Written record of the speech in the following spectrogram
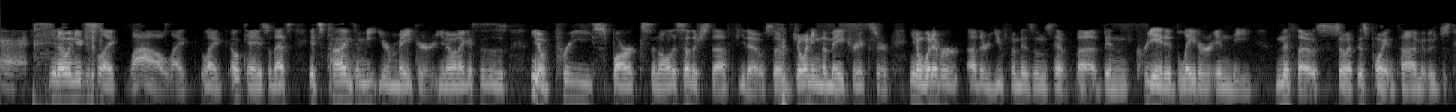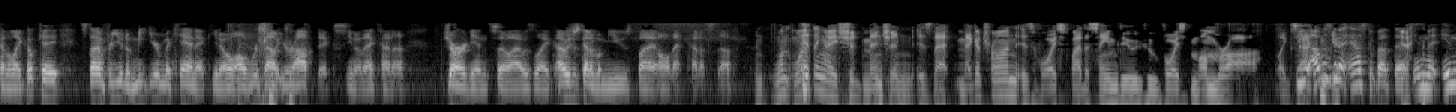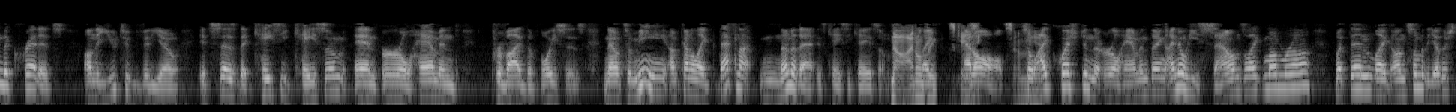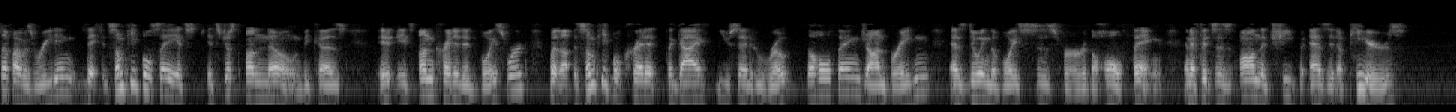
You know and you're just like wow like like okay so that's it's time to meet your maker you know and i guess this is you know pre sparks and all this other stuff you know so joining the matrix or you know whatever other euphemisms have uh, been created later in the mythos so at this point in time it was just kind of like okay it's time for you to meet your mechanic you know i'll rip out your optics you know that kind of jargon so i was like i was just kind of amused by all that kind of stuff And one one thing I should mention is that Megatron is voiced by the same dude who voiced Mumm-Ra. Like See, Zack I was going to ask about that Yeah. in the in the credits. on the YouTube video, it says that Casey Kasem and Earl Hammond provide the voices. Now, to me, I'm kind of like, that's not, none of that is Casey Kasem. No, I don't Like, think it's Casey at all. Kasem, so yeah. I question the Earl Hammond thing. I know he sounds like Mumm-Ra, but then like on some of the other stuff I was reading, they, some people say it's it's just unknown because it, it's uncredited voice work. But uh, some people credit the guy you said who wrote the whole thing, John Braden, as doing the voices for the whole thing. And if it's as on the cheap as it appears,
